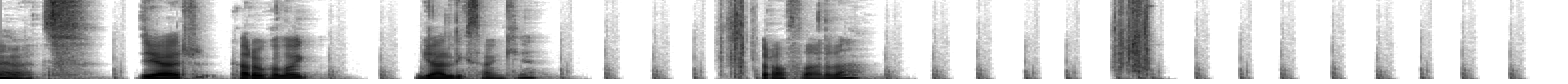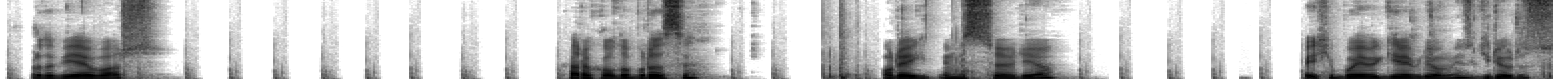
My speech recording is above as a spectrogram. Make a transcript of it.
Evet. Diğer karakola geldik sanki. Taraflarda. Burada bir ev var. Karakolda burası. Oraya gitmemizi söylüyor. Peki bu eve girebiliyor muyuz? Giriyoruz.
